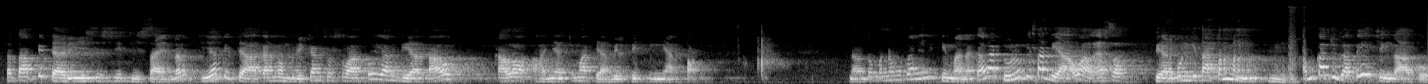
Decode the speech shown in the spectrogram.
Tetapi dari sisi desainer, dia tidak akan memberikan sesuatu yang dia tahu kalau hanya cuma diambil pitchingnya tok. Nah untuk menemukan ini gimana? Karena dulu kita di awal, esok biarpun kita temen, kamu kan juga pitching ke aku.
